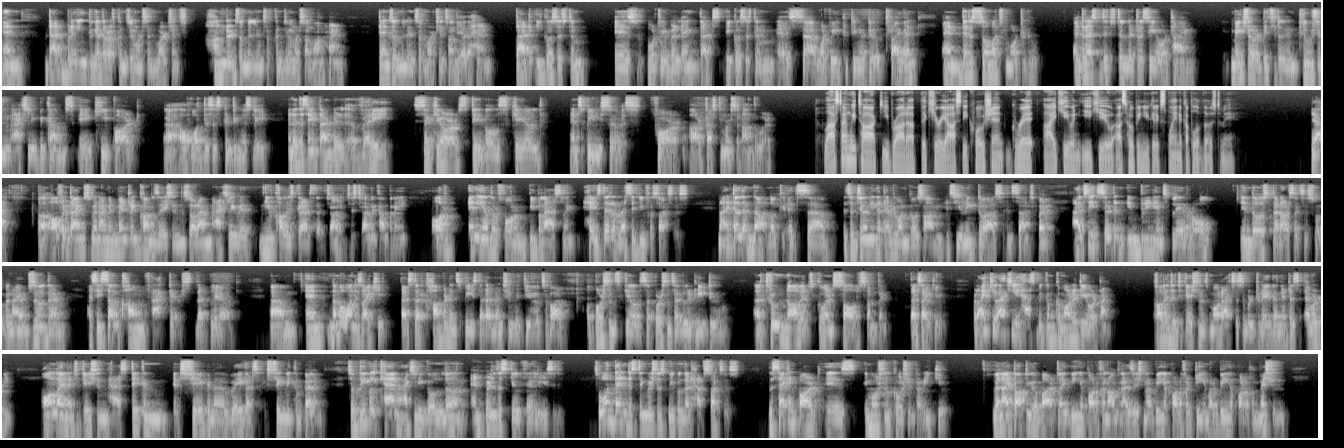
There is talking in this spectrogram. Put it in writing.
And that bringing together of consumers and merchants hundreds of millions of consumers on one hand, tens of millions of merchants on the other hand. That ecosystem is what we're building. That ecosystem is uh, what we continue to thrive in. And there is so much more to do. Address digital literacy over time. Make sure digital inclusion actually becomes a key part uh, of what this is continuously. And at the same time, build a very secure, stable, scaled, and speedy service for our customers around the world. Last time we talked, you brought up the curiosity quotient, grit, IQ, and EQ. I was hoping you could explain a couple of those to me. Yeah. Uh, oftentimes, when I'm in mentoring conversations or I'm actually with new college grads that just joined the company or any other forum, people ask, like, hey, is there a recipe for success? And I tell them, no, look, it's, uh, it's a journey that everyone goes on. It's unique to us and such. But I've seen certain ingredients play a role in those that are successful. When I observe them, I see some common factors that play out. Um, and number one is IQ. That's that competence piece that I mentioned with you. It's about a person's skills, a person's ability to uh, through knowledge, go and solve something. That's IQ. But IQ actually has become commodity over time. College education is more accessible today than it has ever been. Online education has taken its shape in a way that's extremely compelling. So people can actually go learn and build the skill fairly easily. So, what then distinguishes people that have success? The second part is emotional quotient or EQ. When I talk to you about like being a part of an organization or being a part of a team or being a part of a mission,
